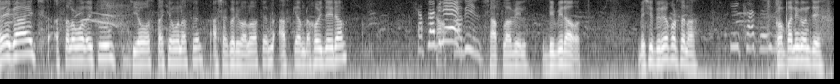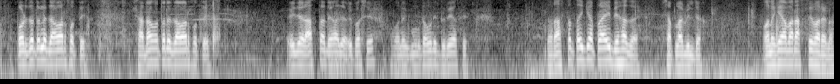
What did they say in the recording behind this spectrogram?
হে গাইজ আসসালামু আলাইকুম কি অবস্থা? কেমন আছেন? আশা করি ভালো আছেন। আজকে আমরা হয়ে যাইরাম শাপলা বিলে। বিল। ডিবি রাওয়ার বেশি দূরে পড়ছে না? কোম্পানিগঞ্জে পর্যটনে যাওয়ার পথে সাদা পথরে যাওয়ার পথে। এই যে রাস্তা দেখা যায় ওই পাশে অনেক মোটামুটি দূরে আছে। তো রাস্তার থেকে প্রায় দেখা যায় শাপলা বিলটা। অনেকে আবার আসতে পারে না।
